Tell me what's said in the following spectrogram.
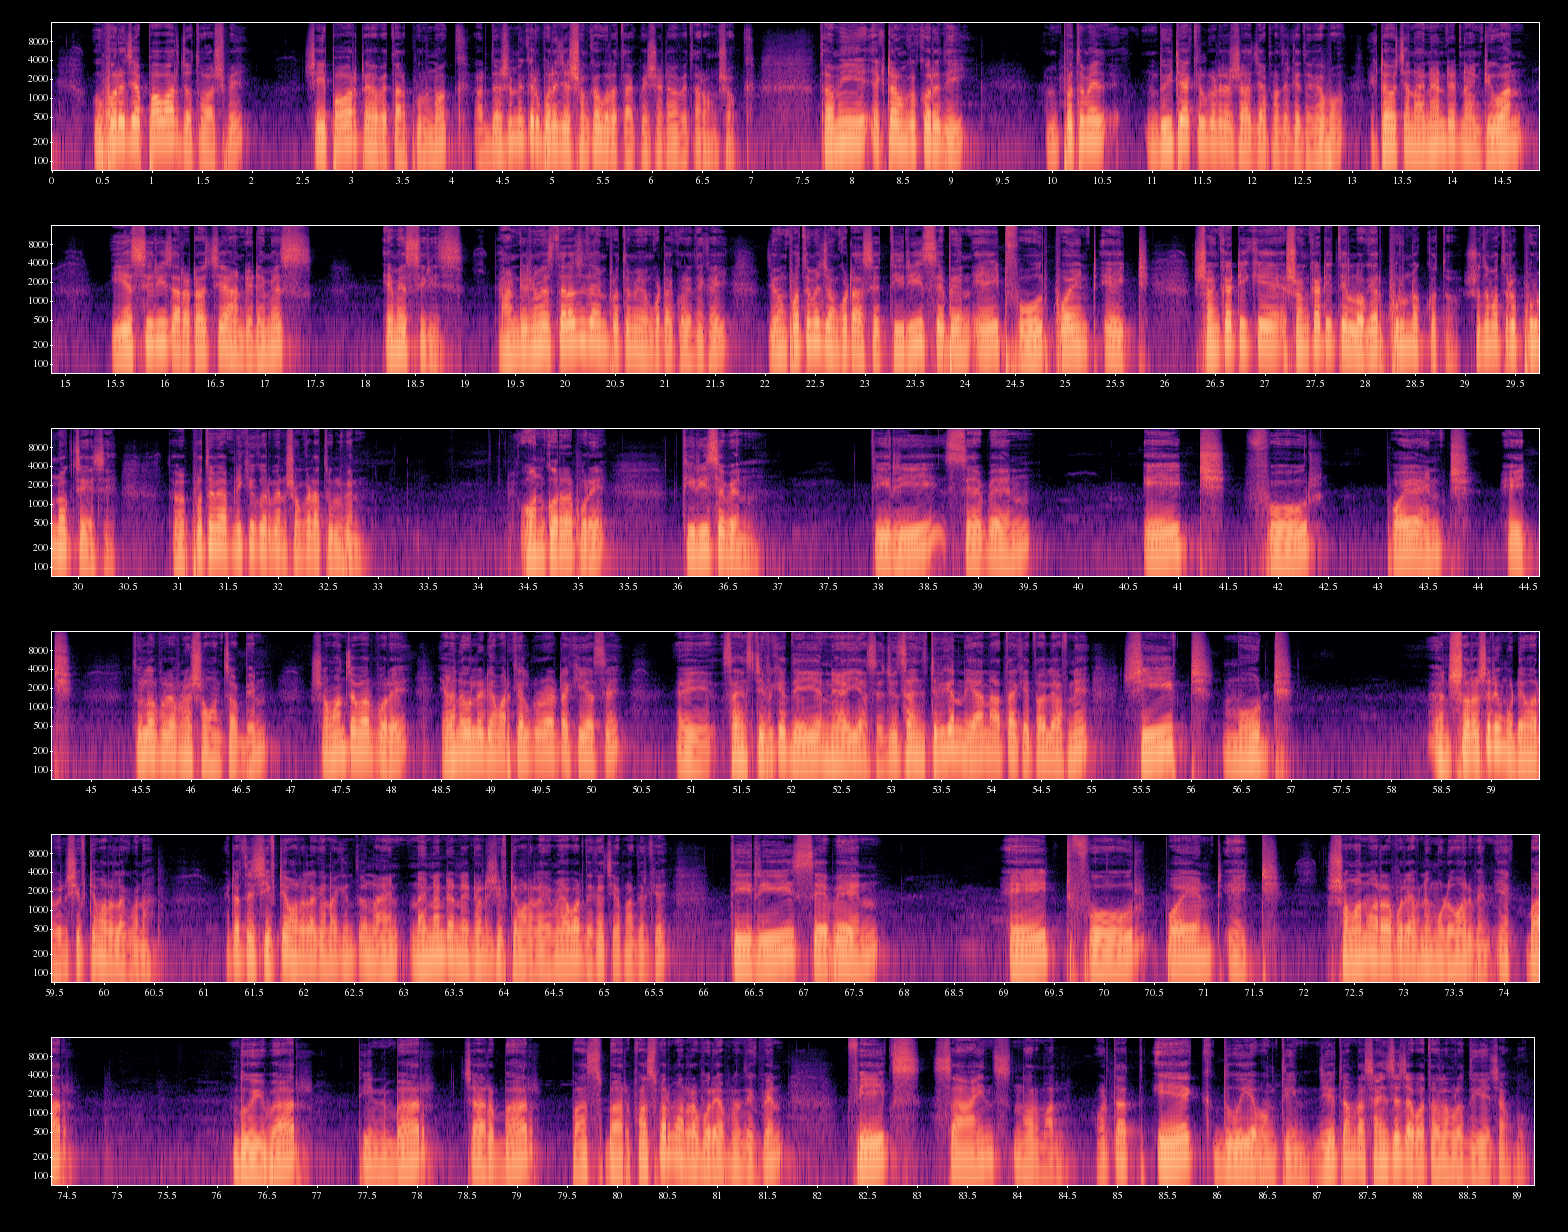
উপরে যে পাওয়ার যত আসবে, সেই পাওয়ারটা হবে তার পূর্ণক, আর দশমিকের উপরে যে সংখ্যাগুলো থাকবে সেটা হবে তার অংশক। তো আমি একটা অঙ্ক করে দিই। আমি প্রথমে দুইটা ক্যালকুলেটারের সাহায্যে আপনাদেরকে দেখাবো। একটা হচ্ছে nine hundred ninety one ES series আর একটা হচ্ছে hundred MS MS series hundred MS দ্বারা যদি আমি প্রথমে অঙ্কটা করে দেখাই, যেমন প্রথমে যে অঙ্কটা আছে তিরিশ seven eight four point eight সংখ্যাটিকে, সংখ্যাটিতে লগের পূর্ণক কত? শুধুমাত্র পূর্ণক চেয়েছে। তো প্রথমে আপনি কি করবেন? সংখ্যাটা তুলবেন। অন করার পরে তিরি সেভেন তিরি seven eight four point eight তোলার পরে আপনার সমান চাপবেন। সমান চাপার পরে এখানে অলরেডি আমার ক্যালকুলেটারটা কি আছে? এই সায়েন্সটিফিকে দিয়ে নেয়াই আছে। যদি সায়েন্সটিফিকে নেওয়া না থাকে, তাহলে আপনি শিফট মুড সরাসরি মুডে মারবেন শিফটে মারা লাগবে না। এটাতে শিফটে মারা লাগে না, কিন্তু nine nine hundred nine hundred শিফটে মারা লাগে। আমি আবার দেখাচ্ছি আপনাদেরকে। তিরিশ seven eight four point eight সমান মারার পরে আপনি মুড়ো মারবেন। একবার, দুইবার, তিনবার, চারবার, পাঁচবার। পাঁচবার মারার পরে আপনি দেখবেন ফিক্স সায়েন্স নর্মাল অর্থাৎ এক, দুই এবং তিন। যেহেতু আমরা সায়েন্সে যাব, তাহলে আমরা দুইয়ে চাপবো।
